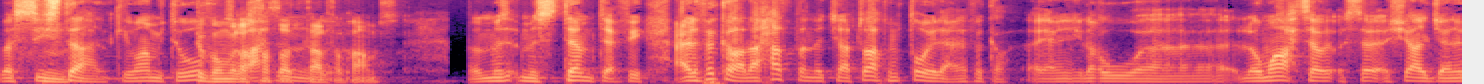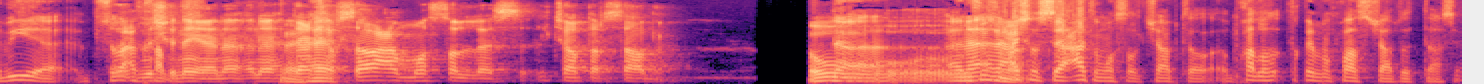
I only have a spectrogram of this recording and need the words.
بس يستاهل كيوامي 2 شوفوا ملخصات الثالث والخامس. مس- مستمتع فيه. على فكرة لاحظت إن الشابترات مو طويلة على فكرة. يعني لو لو ما راح تسوي الاشياء الجانبية بسرعة مش تخلص. هني أنا أنا 11 ساعة موصل الشابتر السابع. شو أنا أنا اسمه؟ 10 ساعات وصلت شابتر مخلص تقريبا خلاص الشابتر التاسع.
